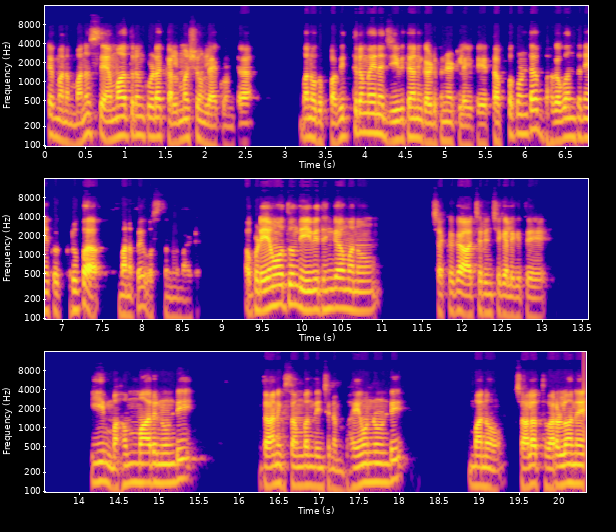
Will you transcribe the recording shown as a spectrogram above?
అంటే మన మనస్సు ఏమాత్రం కూడా కల్మషం లేకుండా, మనం ఒక పవిత్రమైన జీవితాన్ని గడిపినట్లయితే తప్పకుండా భగవంతుని యొక్క కృప మనపై వస్తుందన్నమాట. అప్పుడు ఏమవుతుంది? ఈ విధంగా మనం చక్కగా ఆచరించగలిగితే ఈ మహమ్మారి నుండి, దానికి సంబంధించిన భయం నుండి మనం చాలా త్వరలోనే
